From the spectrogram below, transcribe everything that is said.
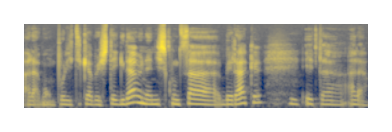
ara, bon, politika bestek da, baina hizkuntza berak, mm. eta ara,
